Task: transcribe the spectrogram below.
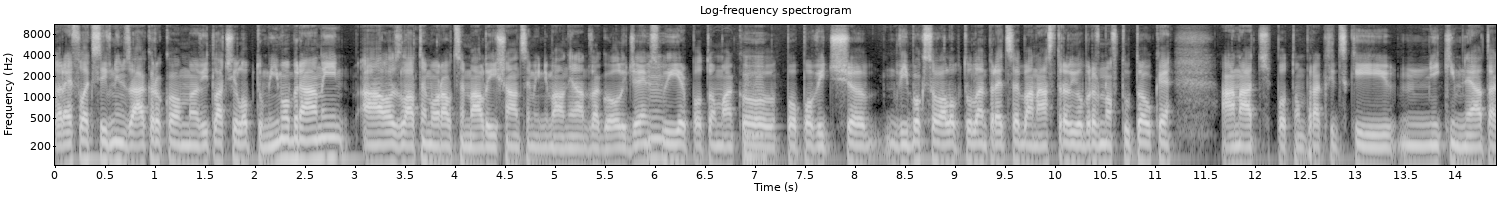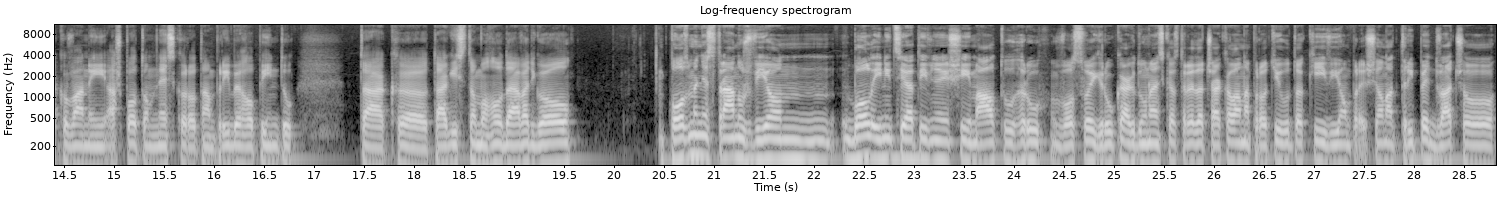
reflexívnym zákrokom vytlačil loptu mimo brány, ale Zlaté Moravce mali šance minimálne na dva góly. James mm. Weir potom ako mm. Popovič eh, vyboxoval loptu len pred seba, nastrelil brvno v tutovke a Nať potom prakticky nikým neatakovaný, až potom neskoro tam pribehol Pintu, tak eh, takisto mohol dávať gól. Po zmene strán už Vion bol iniciatívnejší, mal tú hru vo svojich rukách. Dunajská streda čakala na protiútoky, Vion prešiel na 3-5-2, čo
